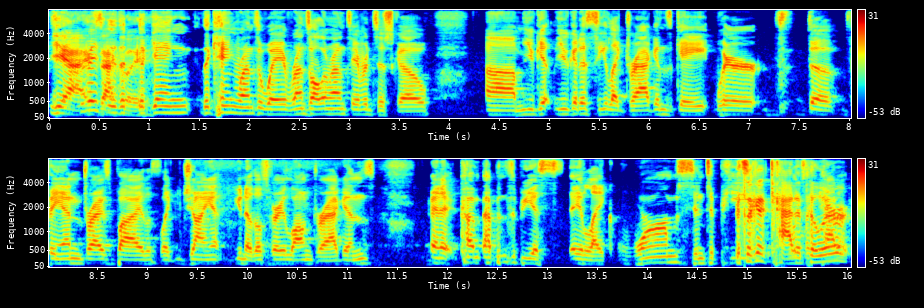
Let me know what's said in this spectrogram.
Yeah, But basically, exactly. the, the gang the gang runs away, runs all around San Francisco. Um, you get you get to see like Dragon's Gate, where the van drives by this like giant, you know, those very long dragons, and it happens to be a like worm centipede. it's like a caterpillar,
